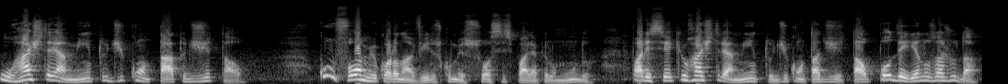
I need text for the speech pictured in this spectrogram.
o rastreamento de contato digital. Conforme o coronavírus começou a se espalhar pelo mundo, parecia que o rastreamento de contato digital poderia nos ajudar.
